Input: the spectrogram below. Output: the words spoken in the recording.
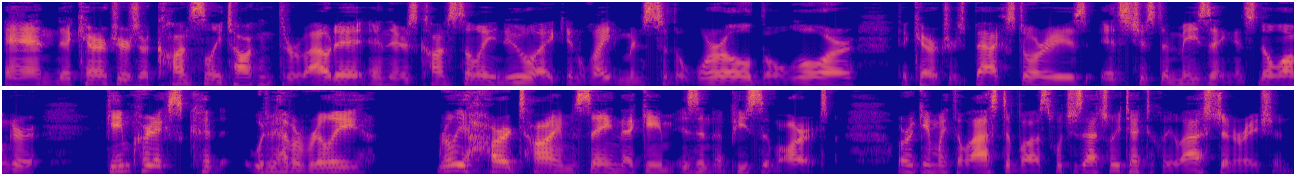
And the characters are constantly talking throughout it, and there's constantly new like enlightenments to the world, the lore, the characters' backstories. It's just amazing. It's no longer game critics could would have a really really hard time saying that game isn't a piece of art or a game like The Last of Us, which is actually technically last generation.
